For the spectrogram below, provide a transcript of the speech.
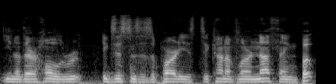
you know, their whole existence as a party is to kind of learn nothing. But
